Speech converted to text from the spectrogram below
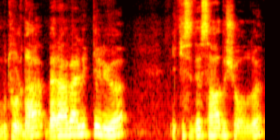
Bu turda beraberlik geliyor. İkisi de sağ dışı oldu.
